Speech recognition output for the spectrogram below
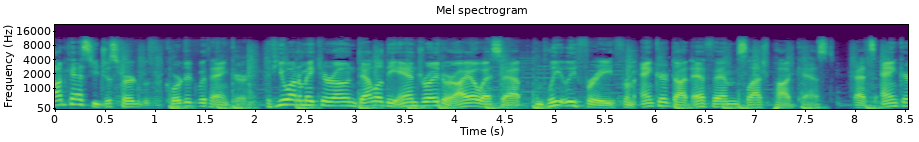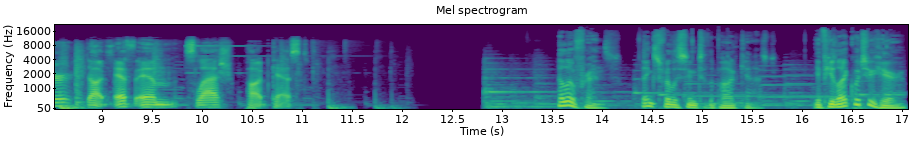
podcast you just heard was recorded with Anchor. If you want to make your own, download the Android or iOS app completely free from anchor.fm slash podcast. That's anchor.fm slash podcast. Hello, friends. Thanks for listening to the podcast. If you like what you hear,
